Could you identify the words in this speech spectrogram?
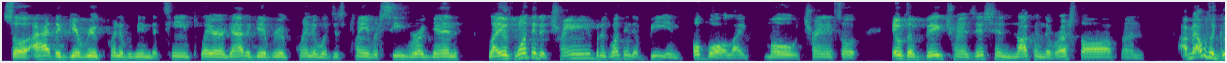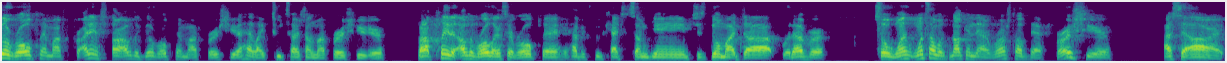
So I had to get reacquainted with being the team player again. I had to get reacquainted with just playing receiver again. Like it was one thing to train, but it's one thing to be in football like mode training. So it was a big transition, knocking the rust off. And I mean, I was a good role player. My I didn't start. I was a good role player my first year. I had like two touchdowns my first year, but I played. A role, like I said, role player, having to catch some games, just doing my job, whatever. So once once I was knocking that rust off that first year, I said, all right,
